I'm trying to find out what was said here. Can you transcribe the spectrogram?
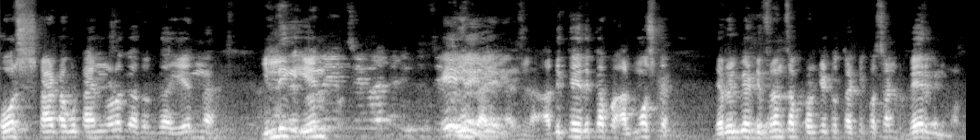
ಕೋರ್ಸ್ ಸ್ಟಾರ್ಟ್ ಆಗೋ ಟೈಮ್ ಒಳಗೆ ಅದ್ರದ್ದು ಏನ್ ಇಲ್ಲಿಗೆ ಏನ್ ಇಲ್ಲ ಇಲ್ಲ ಇಲ್ಲ ಅದಕ್ಕೆ ಇದಕ್ಕೆ almost there will be a difference of twenty to thirty percent bare minimum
